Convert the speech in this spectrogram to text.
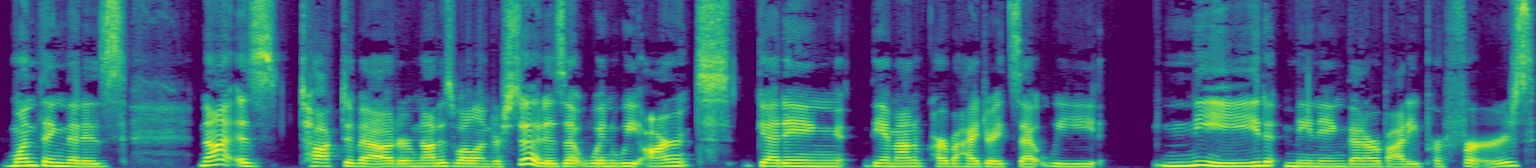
one thing that is not as talked about or not as well understood is that when we aren't getting the amount of carbohydrates that we need, meaning that our body prefers,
